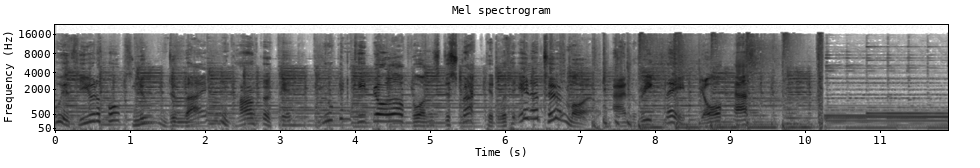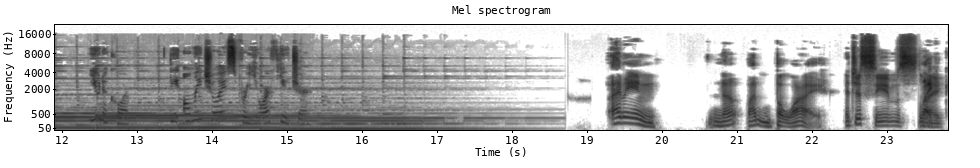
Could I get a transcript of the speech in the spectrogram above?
With Unicorp's new Divine Conquer kit, you can keep your loved ones distracted with inner turmoil and reclaim your castle. Only choice for your future. I mean, no, but why? It just seems Like, like,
